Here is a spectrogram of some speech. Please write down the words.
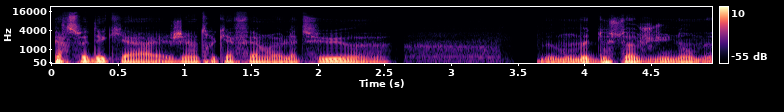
persuadé qu'il y a, j'ai un truc à faire là-dessus. Mon maître de stage, je lui dis Non, mais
